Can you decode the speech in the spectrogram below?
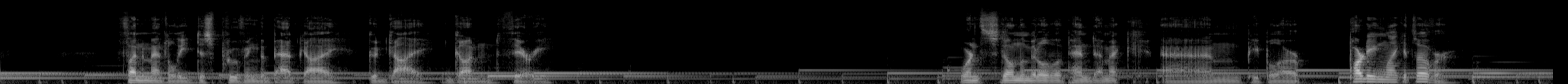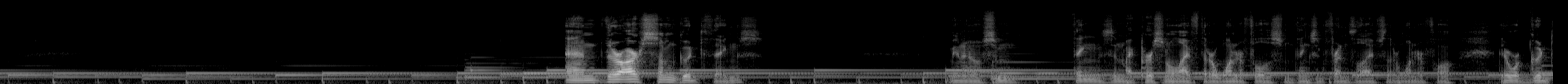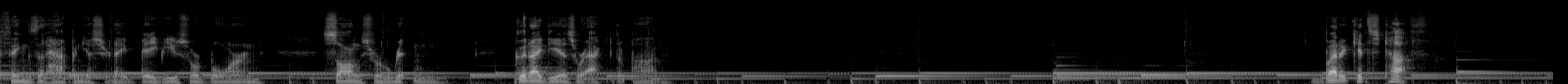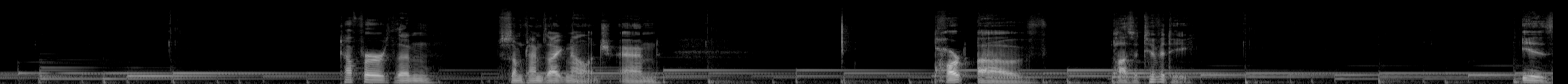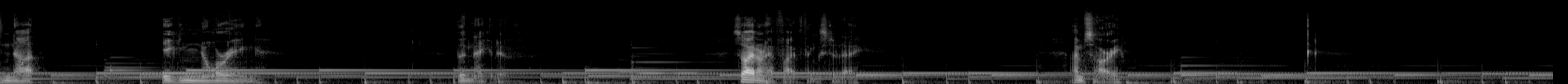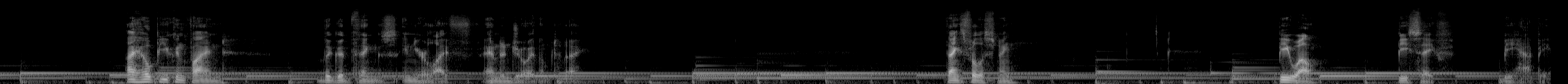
fundamentally disproving the bad guy, good guy gun theory. We're still in the middle of a pandemic and people are partying like it's over. And there are some good things. You know, some things in my personal life that are wonderful, some things in friends' lives that are wonderful. There were good things that happened yesterday. Babies were born, songs were written, good ideas were acted upon. But it gets tough. Tougher than sometimes I acknowledge. And part of positivity is not ignoring the negative. So I don't have five things today. I'm sorry. I hope you can find the good things in your life and enjoy them today. Thanks for listening. Be well, be safe, be happy.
